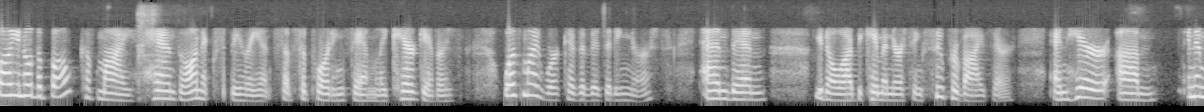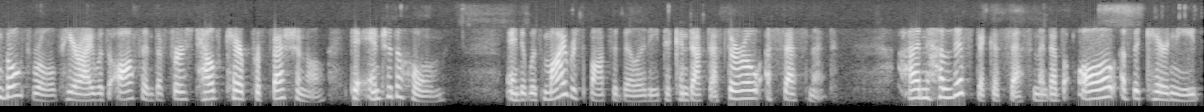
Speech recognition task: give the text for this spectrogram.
Well, you know, the bulk of my hands on experience of supporting family caregivers was my work as a visiting nurse and then you know, I became a nursing supervisor. And here, um, and in both roles here, I was often the first healthcare professional to enter the home, and it was my responsibility to conduct a thorough assessment, a holistic assessment of all of the care needs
